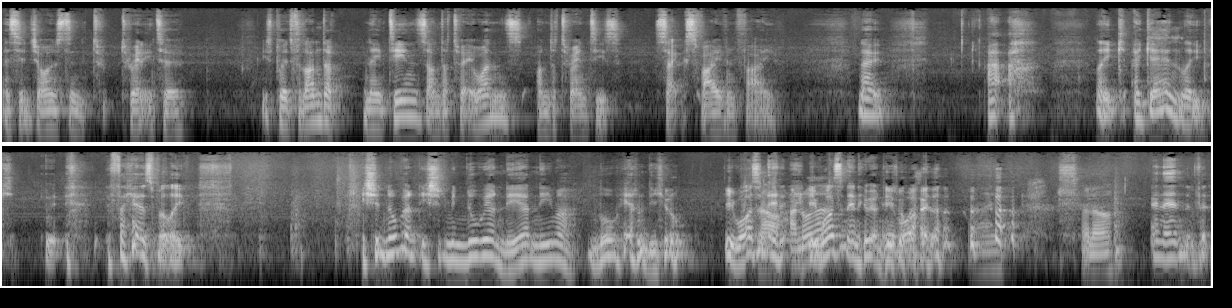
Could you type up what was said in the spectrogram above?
and St Johnstone twenty-two. He's played for the under 19s, under 21s, under 20s, 6, 5, and 5. Now, I, like, again, like, the thing is, but like, he should nowhere, he should be nowhere near Neymar, nowhere near him. He wasn't, No, any- he that. wasn't anywhere near He him wasn't. either. I know. And then, but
